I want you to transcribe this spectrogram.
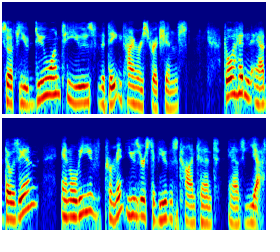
So if you do want to use the date and time restrictions, go ahead and add those in and leave permit users to view this content as yes.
